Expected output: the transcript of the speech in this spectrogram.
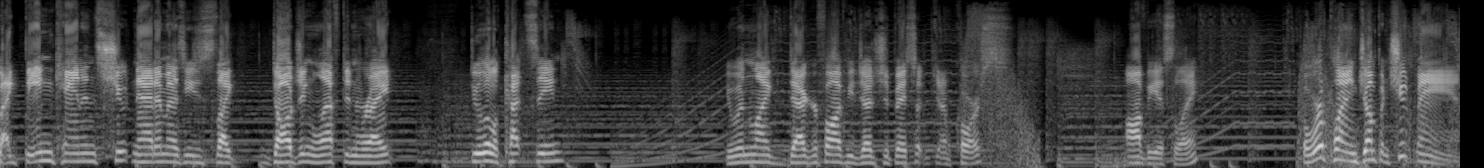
like beam cannons shooting at him as he's like dodging left and right. Do a little cutscene. You wouldn't like Daggerfall if you judged it based on, of course. Obviously. But we're playing Jump and Shoot Man.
